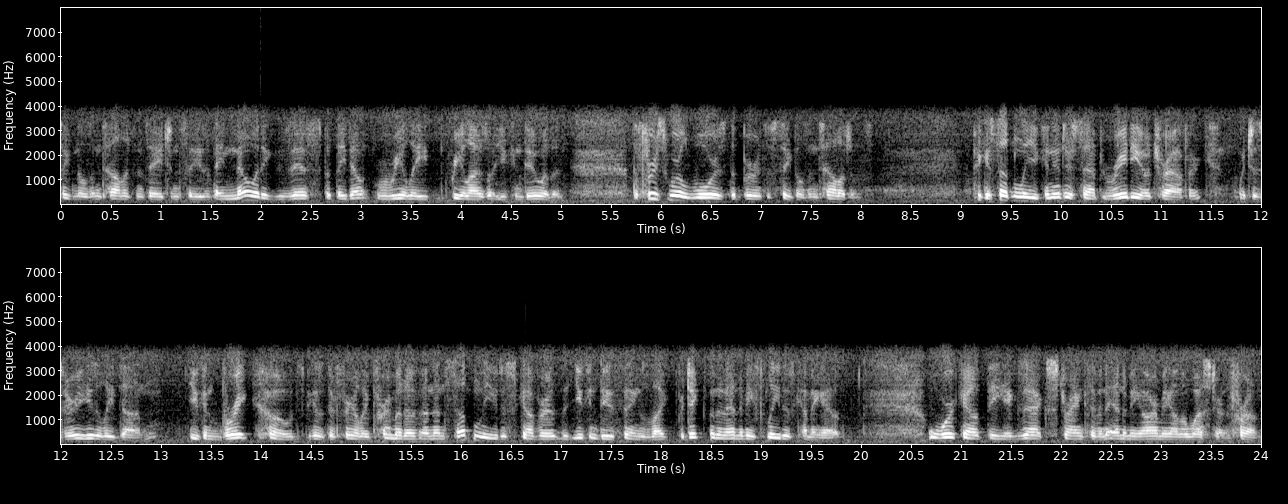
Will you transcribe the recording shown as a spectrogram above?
signals intelligence agencies. They know it exists, but they don't really realize what you can do with it. The First World War is the birth of signals intelligence. Because suddenly you can intercept radio traffic, which is very easily done. You can break codes because they're fairly primitive, and then suddenly you discover that you can do things like predict when an enemy fleet is coming out, work out the exact strength of an enemy army on the Western Front,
